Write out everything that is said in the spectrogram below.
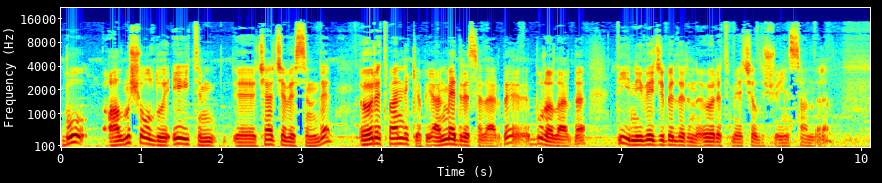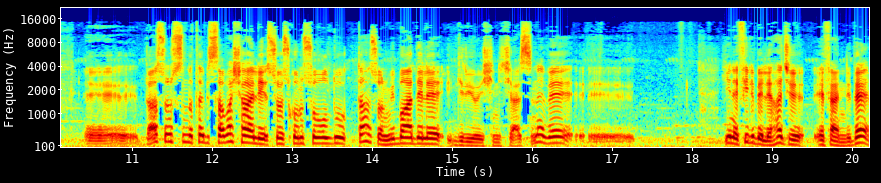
bu almış olduğu eğitim e, çerçevesinde öğretmenlik yapıyor. Yani medreselerde, buralarda dini vecibelerini öğretmeye çalışıyor insanlara. Ee, daha sonrasında tabii savaş hali söz konusu olduktan sonra mübadele giriyor işin içerisine ve e, yine Filibeli Hacı Efendi de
